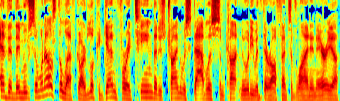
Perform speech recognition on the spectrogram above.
And then they move someone else to left guard. Look, again, for a team that is trying to establish some continuity with their offensive line and area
